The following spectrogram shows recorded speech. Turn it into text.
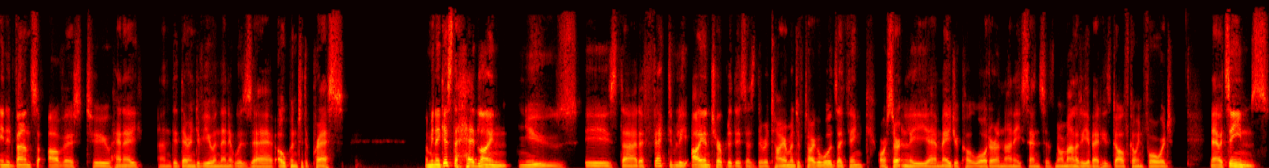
in advance of it to Henni and did their interview, and then it was uh, open to the press. I mean, I guess the headline news is that effectively I interpreted this as the retirement of Tiger Woods, I think, or certainly uh, major cold water and any sense of normality about his golf going forward. Now, it seems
